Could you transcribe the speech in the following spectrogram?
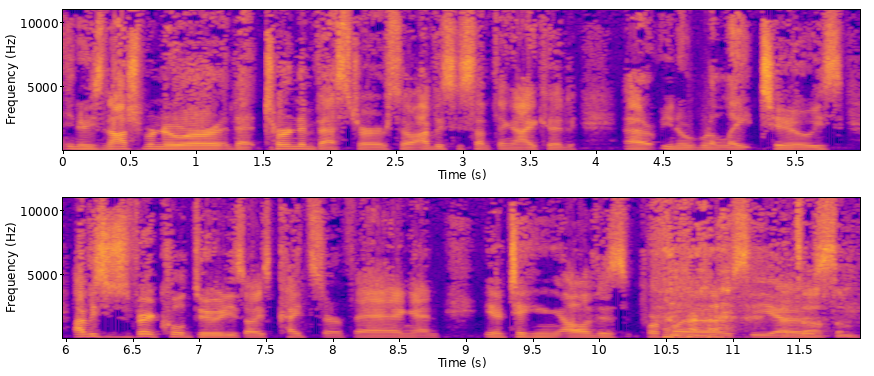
you know, he's an entrepreneur that turned investor. So obviously something I could, uh, you know, relate to. He's obviously just a very cool dude. He's always kite surfing and, you know, taking all of his portfolio CEOs awesome.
